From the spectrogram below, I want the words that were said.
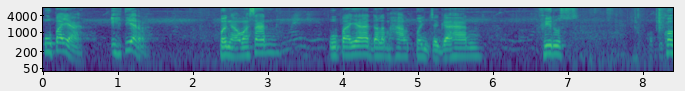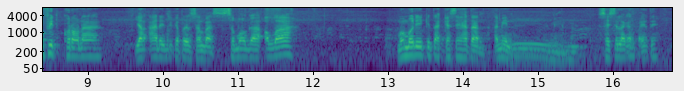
upaya ikhtiar pengawasan upaya dalam hal pencegahan virus COVID Corona yang ada di Kabupaten Sambas. Semoga Allah memberi kita kesehatan. Amin. Saya silakan Pak RT.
